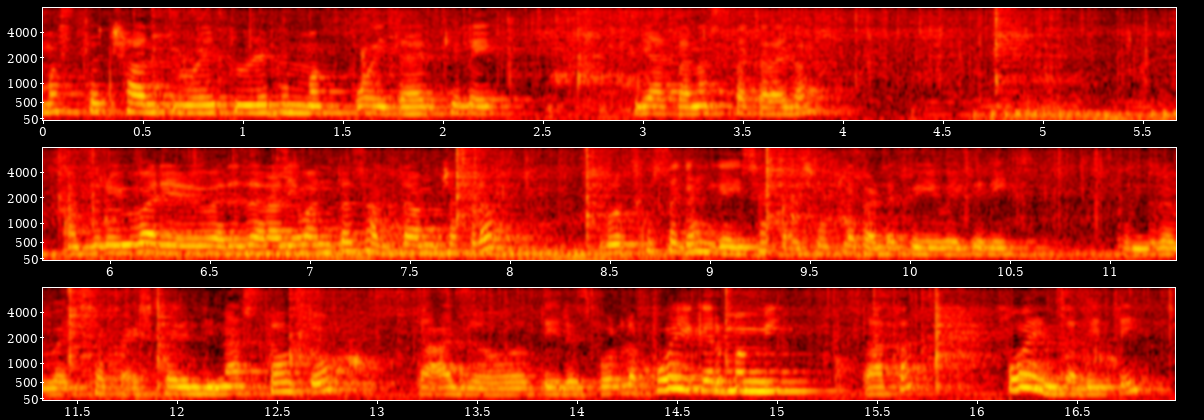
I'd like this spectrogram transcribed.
मस्त छान पिवळे पिवळे मग पोहे तयार केले. हे आता नाश्ता करायला. आज रविवारी रविवारी जरा निवांत सांगतं आमच्याकडं. रोज कसं घाई घाई सकाळी सुटलं का डबे वगैरे. पण रविवारी सकाळी सकाळी नाश्ता होतो. तर आज तेरच बोलला पोहे कर मम्मी. तर आता पोह्यांचा देते.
